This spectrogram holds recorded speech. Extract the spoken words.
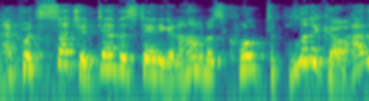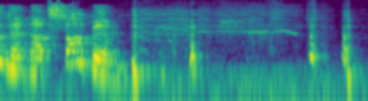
I put such a devastating anonymous quote to Politico. How did that not stop him?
